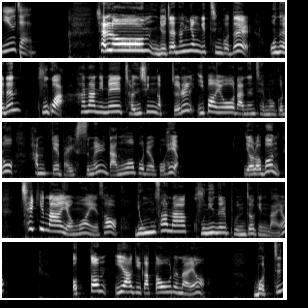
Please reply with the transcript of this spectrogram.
뉴젠 샬롬 유전 학령기 친구들 오늘은 국화 하나님의 전신갑주를 입어요 라는 제목으로 함께 말씀을 나누어 보려고 해요. 여러분 책이나 영화에서 용사나 군인을 본 적 있나요? 어떤 이야기가 떠오르나요? 멋진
